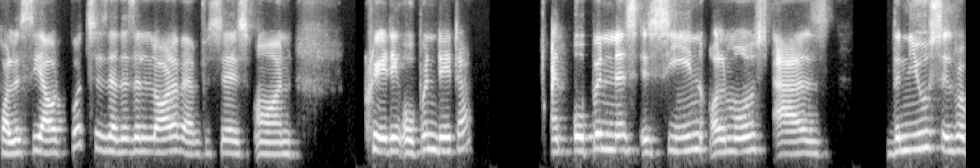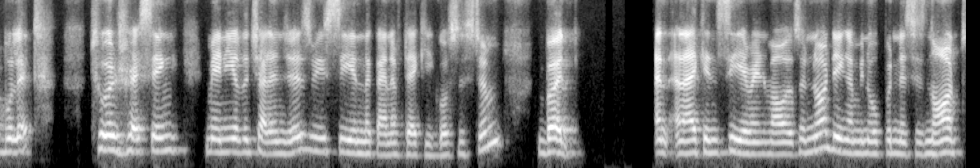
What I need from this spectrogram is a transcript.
policy outputs is that there's a lot of emphasis on creating open data. And openness is seen almost as the new silver bullet to addressing many of the challenges we see in the kind of tech ecosystem. But and and i can see Erin also nodding i mean openness is not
